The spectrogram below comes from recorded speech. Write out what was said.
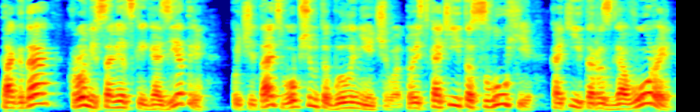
Тогда, кроме советской газеты, почитать, в общем-то, было нечего. То есть какие-то слухи, какие-то разговоры,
